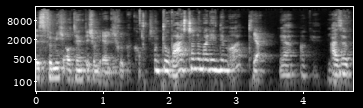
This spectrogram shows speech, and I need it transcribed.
es für mich authentisch und ehrlich rüberkommt. Und du warst schon einmal in dem Ort? Ja. Ja, okay. Also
